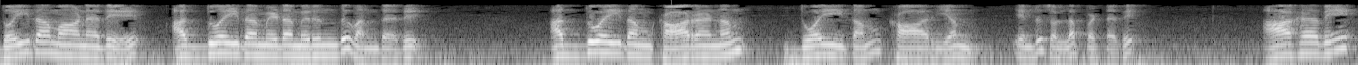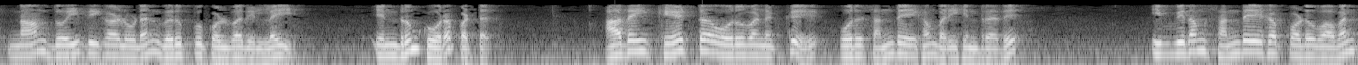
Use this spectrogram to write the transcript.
துவைதமானது அத்வைதமிடமிருந்து வந்தது அத்வைதம் காரணம் துவைதம் காரியம் என்று சொல்லப்பட்டது ஆகவே நாம் துவைதிகளுடன் வெறுப்பு கொள்வதில்லை என்றும் கூறப்பட்டது. அதை கேட்ட ஒருவனுக்கு ஒரு சந்தேகம் வருகின்றது. இவ்விதம் சந்தேகப்படுபவன்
